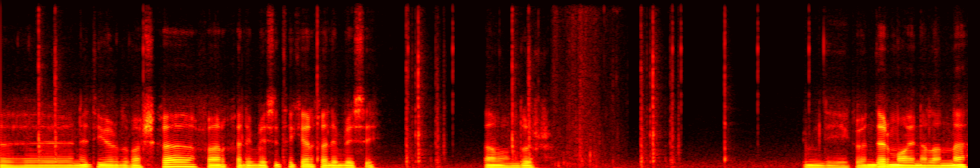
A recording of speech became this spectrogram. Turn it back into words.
Ee, ne diyordu başka? Far kalibresi, teker kalibresi. Tamam dur. Şimdi gönderme aynalarına.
